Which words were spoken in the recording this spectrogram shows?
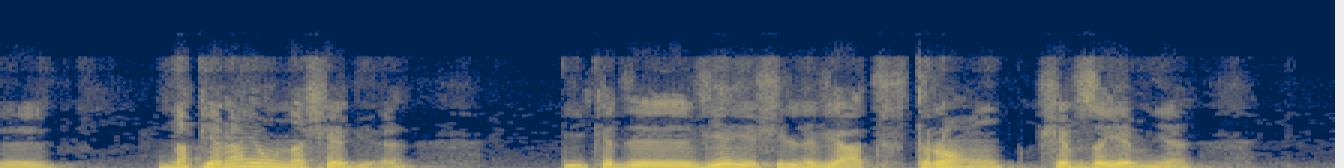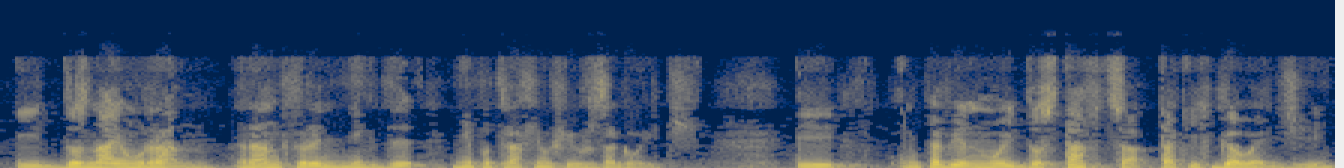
y, napierają na siebie i kiedy wieje silny wiatr, trą się wzajemnie i doznają ran. Ran, które nigdy nie potrafią się już zagoić. I pewien mój dostawca takich gałęzi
